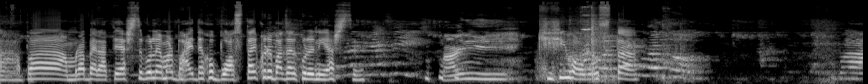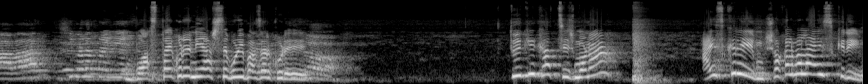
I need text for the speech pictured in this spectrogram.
বাবা আমরা বেড়াতে আসছে বলে আমার ভাই দেখো বস্তায় করে বাজার করে নিয়ে আসছে। কি অবস্থা? বস্তায় করে নিয়ে আসছে বুড়ি বাজার করে। তুই কি খাচ্ছিস মনা? আইসক্রিম সকালবেলা আইসক্রিম।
